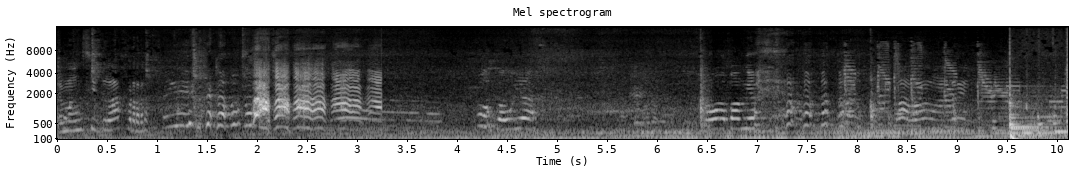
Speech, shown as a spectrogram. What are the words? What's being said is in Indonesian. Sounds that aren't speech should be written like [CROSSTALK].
Emang situ lapar. [LAUGHS] oh baunya bau abangnya [LAUGHS] Wah, Bang mau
